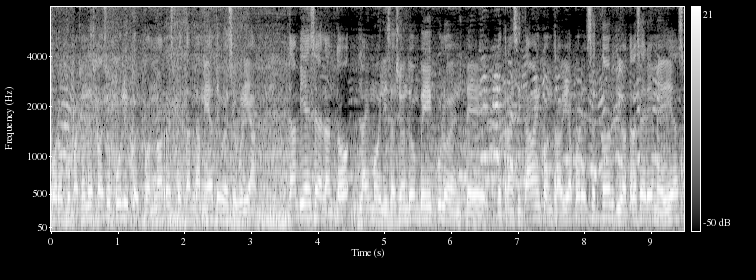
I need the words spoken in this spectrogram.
por ocupación de espacio público y por no respetar las medidas de bioseguridad. También se adelantó la inmovilización de un vehículo que transitaba en contravía por el sector y otra serie de medidas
